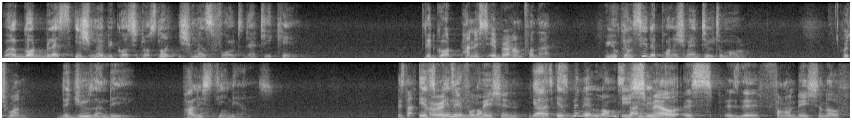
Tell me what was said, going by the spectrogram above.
Well, God blessed Ishmael because it was not Ishmael's fault that he came. Did God punish Abraham for that? You can see the punishment till tomorrow. Which one? the Jews and the Palestinians. Is that It's correct a long- information? yes, it's been a long-standing- Ishmael is, is the foundation of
